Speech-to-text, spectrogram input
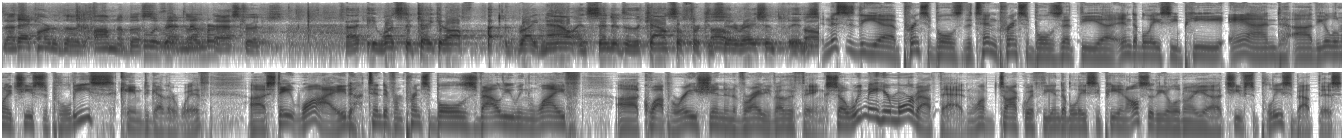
That's part of the omnibus. What was that with the number? Asterisks. Uh, He wants to take it off uh, right now and send it to the council for consideration. It's- And this is the uh, principles, the 10 principles that the uh, NAACP and uh, the Illinois Chiefs of Police came together with. Uh, statewide 10 different principles valuing life, uh, cooperation, and a variety of other things. So we may hear more about that. And we'll have to talk with the NAACP and also the Illinois uh, Chiefs of Police about this.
